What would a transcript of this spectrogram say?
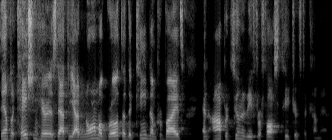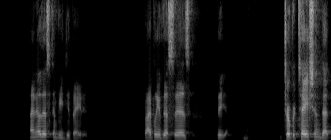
The implication here is that the abnormal growth of the kingdom provides an opportunity for false teachers to come in. I know this can be debated, but I believe this is the interpretation that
